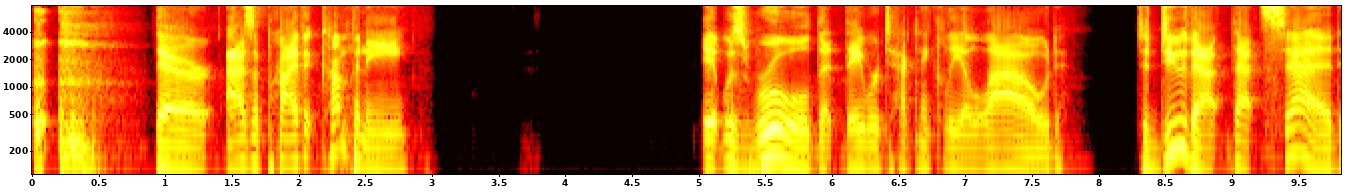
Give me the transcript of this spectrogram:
there as a private company, it was ruled that they were technically allowed to do that. That said,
